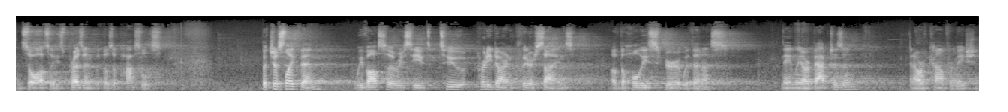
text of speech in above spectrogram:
And so also He's present with those apostles but just like them, we've also received two pretty darn clear signs of the Holy Spirit within us, namely our baptism and our confirmation.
